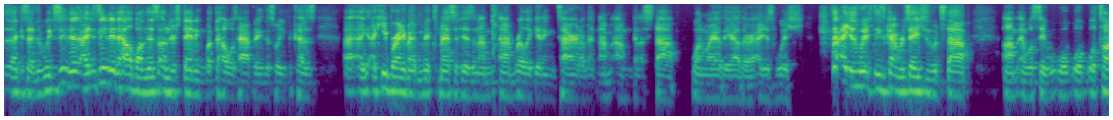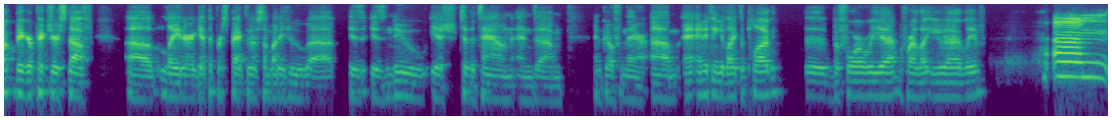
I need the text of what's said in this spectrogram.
like I said, we just needed I just needed help on this understanding what the hell was happening this week because I, I keep writing about mixed messages and I'm and I'm really getting tired of it and I'm I'm gonna stop one way or the other. I just wish I just wish these conversations would stop. Um, and we'll see. We'll, we'll we'll talk bigger picture stuff uh, later and get the perspective of somebody who uh, is is new-ish to the town and um, and go from there. Um, anything you'd like to plug uh, before we uh, before I let you uh, leave? Um,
